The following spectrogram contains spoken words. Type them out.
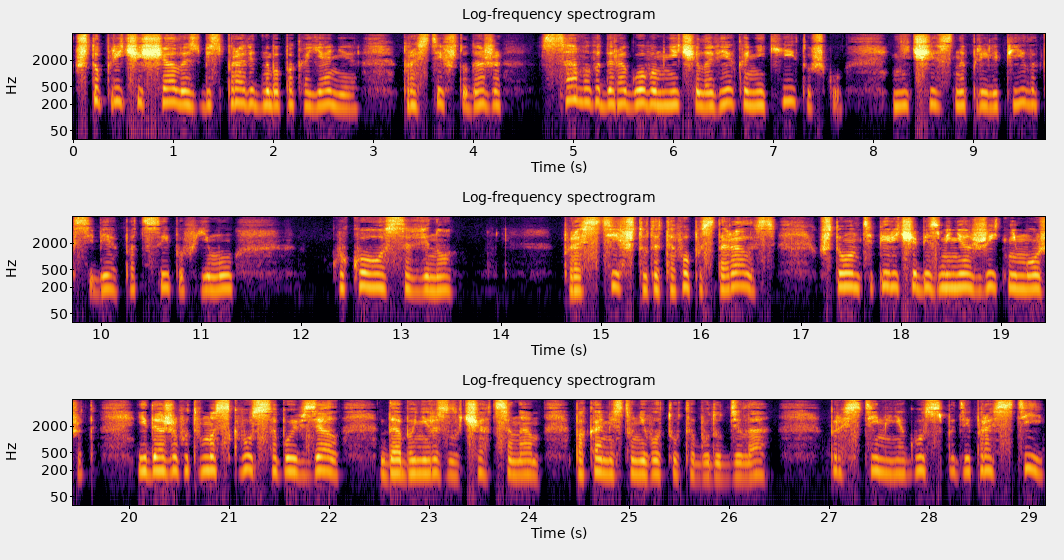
что причащалась без праведного покаяния. Прости, что даже самого дорогого мне человека, Никитушку, нечестно прилепила к себе, подсыпав ему кукооса в вино. Прости, что до того постаралась, что он теперь еще без меня жить не может, и даже вот в Москву с собой взял, дабы не разлучаться нам, пока мест у него тут будут дела. Прости меня, Господи, прости,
